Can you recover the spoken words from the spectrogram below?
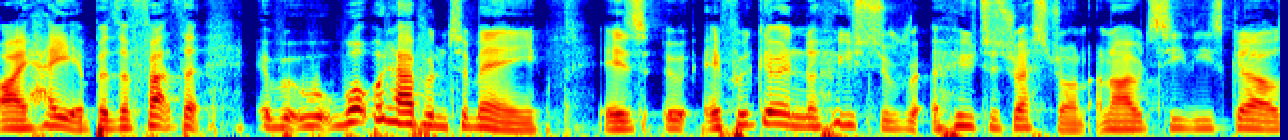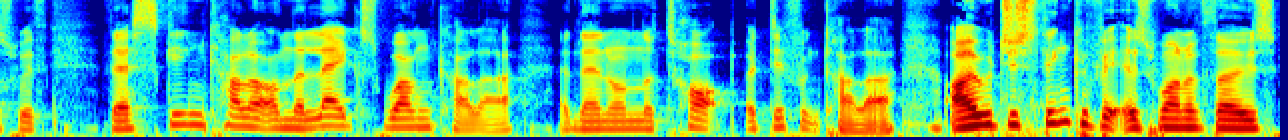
I hate it, but the fact that what would happen to me is uh, if we go in the Hooters, Hooters restaurant and I would see these girls with their skin color on the legs one color and then on the top a different color, I would just think of it as one of those,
